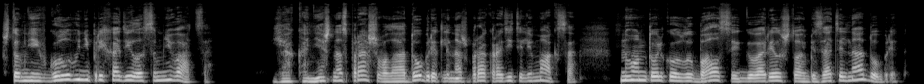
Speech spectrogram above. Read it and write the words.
что мне и в голову не приходило сомневаться. Я, конечно, спрашивала, одобрят ли наш брак родители Макса, но он только улыбался и говорил, что обязательно одобрит.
